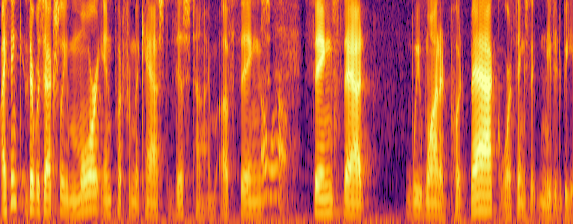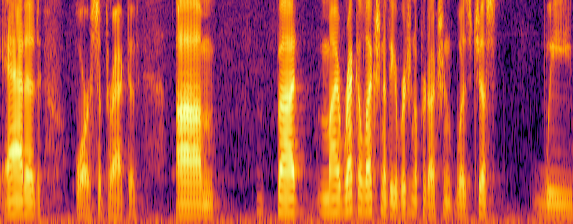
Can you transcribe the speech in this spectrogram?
I think there was actually more input from the cast this time of things, Oh, wow. things that we wanted put back, or things that needed to be added or subtracted. Um, but my recollection of the original production was just we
